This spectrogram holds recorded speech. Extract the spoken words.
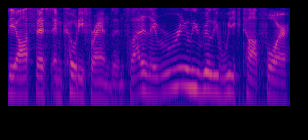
The Office, and Cody Franzen. So that is a really, really weak top four.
